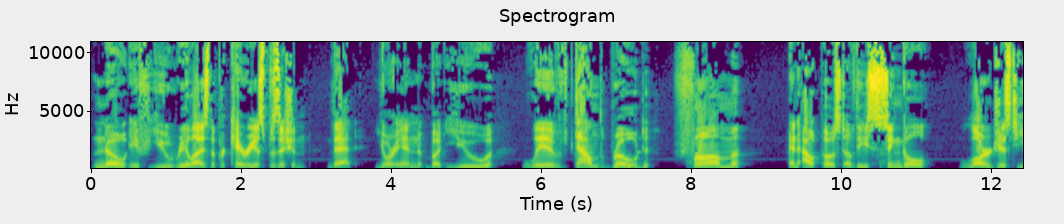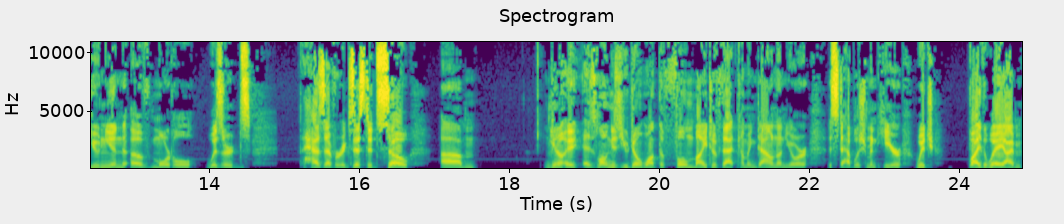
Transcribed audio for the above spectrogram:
know if you realize the precarious position that you're in, but you live down the road from an outpost of the single largest union of mortal wizards has ever existed. So, um, you know, as long as you don't want the full might of that coming down on your establishment here, which, by the way, I'm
